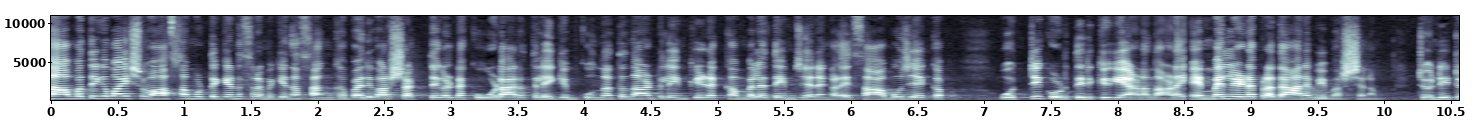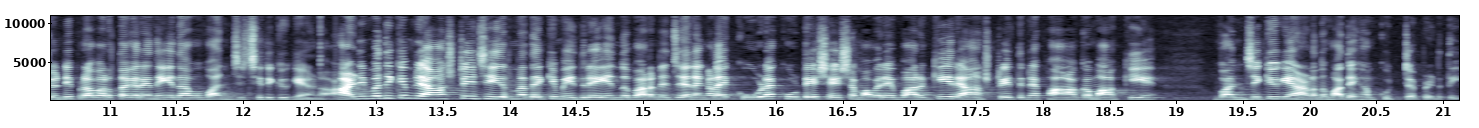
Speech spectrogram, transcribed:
സാമ്പത്തികമായി ശ്വാസം മുട്ടിക്കാൻ ശ്രമിക്കുന്ന സംഘപരിവാർ ശക്തികളുടെ കൂടാരത്തിലേക്കും കുന്നത്തുനാട്ടിലെയും കിഴക്കമ്പലത്തെയും ജനങ്ങളെ സാബു ജേക്കബ് ഒറ്റിക്കൊടുത്തിരിക്കുകയാണെന്നാണ് എം എൽ എയുടെ പ്രധാന വിമർശനം. ട്വന്റി ട്വന്റി പ്രവർത്തകരെ നേതാവ് വഞ്ചിച്ചിരിക്കുകയാണ്. അഴിമതിക്കും രാഷ്ട്രീയ ജീർണതയ്ക്കും എതിരെ എന്ന് പറഞ്ഞ് ജനങ്ങളെ കൂടെ കൂട്ടിയ ശേഷം അവരെ വർഗീയ രാഷ്ട്രീയത്തിന്റെ ഭാഗമാക്കി വഞ്ചിക്കുകയാണെന്നും അദ്ദേഹം കുറ്റപ്പെടുത്തി.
